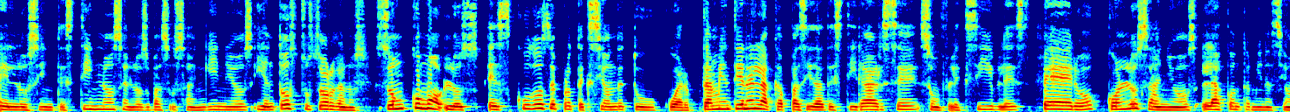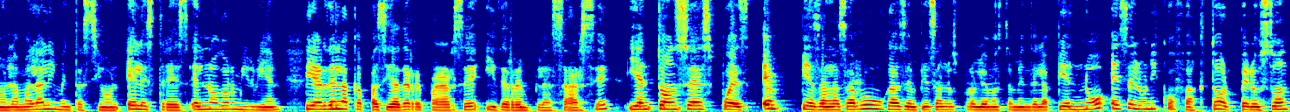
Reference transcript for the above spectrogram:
en los intestinos, en los vasos sanguíneos y en todos tus órganos. Son como los escudos de protección de tu cuerpo. También tienen la capacidad de estirarse, son flexibles, pero con los años la contaminación, la mala alimentación, el estrés, el no dormir bien, pierden la capacidad de repararse y de reemplazarse y entonces pues empiezan las arrugas, empiezan los problemas también de la piel. No es el único factor, pero son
